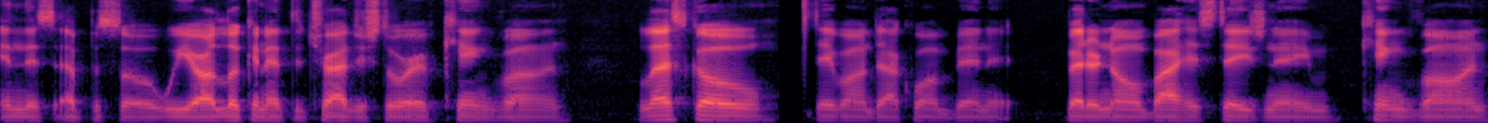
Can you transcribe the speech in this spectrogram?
in this episode. We are looking at the tragic story of King Von. Let's go. Dayvon Daquan Bennett, better known by his stage name King Von,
